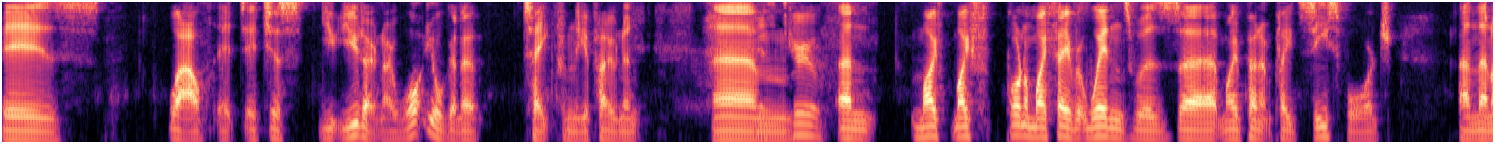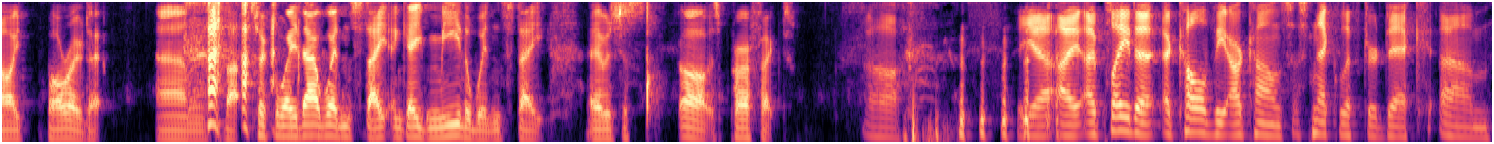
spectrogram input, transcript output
is well, it it just you, you don't know what you're going to take from the opponent. Um, it's true. And my my one of my favorite wins was uh, my opponent played Ceaseforge, and then I borrowed it, and that took away their win state and gave me the win state. It was just oh, it was perfect. Oh, yeah. I, I played a, a Call of the Archons Sneklifter deck um,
